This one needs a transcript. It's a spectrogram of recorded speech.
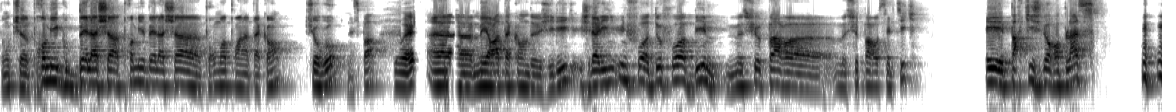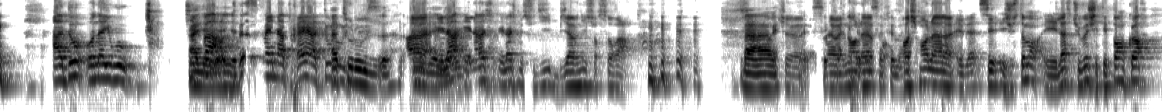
donc euh, premier bel achat, premier bel achat pour moi pour un attaquant, Kyogo, n'est-ce pas Ouais. Euh, meilleur attaquant de J-League. Je l'aligne une fois, deux fois, bim, monsieur part, euh, monsieur part au Celtic. Et par qui je le remplace Ado Onaiwu, qui part deux semaines après à Toulouse. À. Ah, et, là, et, là, je- et là, je me suis dit, bienvenue sur Sora. Bah ouais. Donc, euh, ouais, ouais, non, là, ça fait mal. franchement, là, ben, c'est justement, et là, si tu veux, j'étais pas encore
